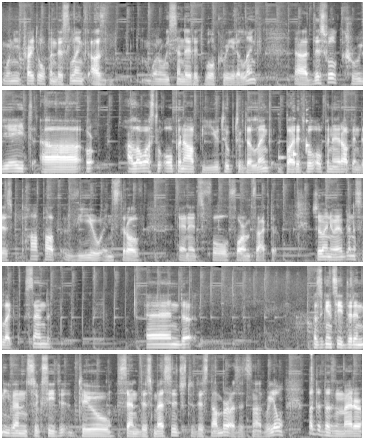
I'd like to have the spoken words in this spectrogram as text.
when you try to open this link as when we send it, it will create a link. Uh, this will create uh, or allow us to open up YouTube through the link, but it will open it up in this pop-up view instead of in its full form factor. So anyway, I'm gonna select send and uh, as you can see, it didn't even succeed to send this message to this number as it's not real, but that doesn't matter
